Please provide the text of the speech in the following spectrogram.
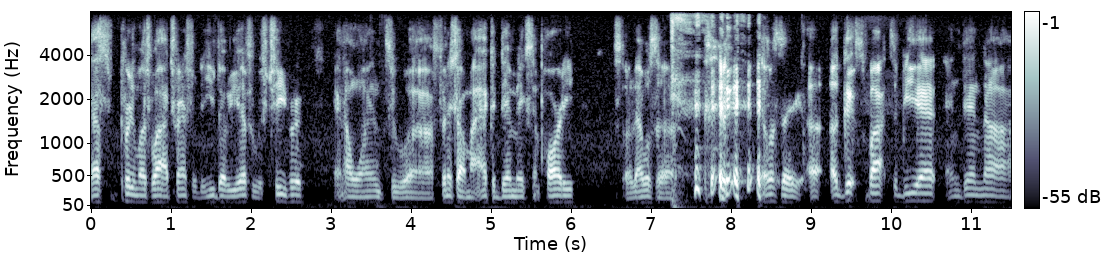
that's pretty much why I transferred to UWF. It was cheaper, and I wanted to finish out my academics and party so that was a that was a, a, a good spot to be at. And then uh,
